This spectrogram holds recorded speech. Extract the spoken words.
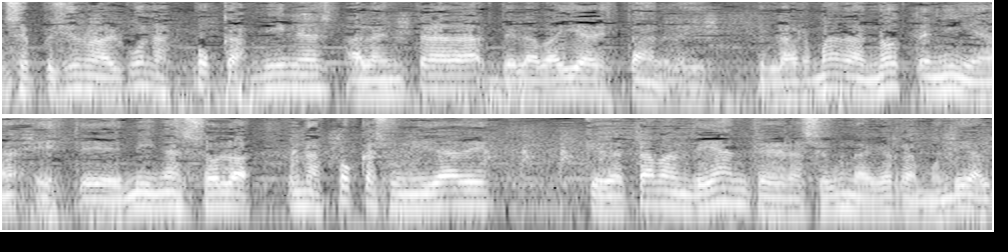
Se pusieron algunas pocas minas a la entrada de la bahía de Stanley. La Armada no tenía este, minas, solo unas pocas unidades que databan de antes de la Segunda Guerra Mundial.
